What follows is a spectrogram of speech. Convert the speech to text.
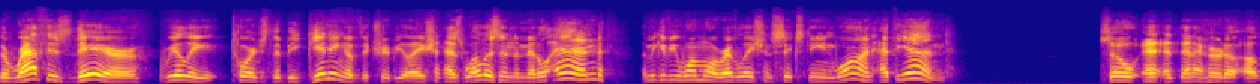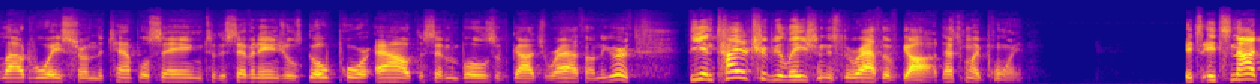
the wrath is there really towards the beginning of the tribulation as well as in the middle. And let me give you one more Revelation 16 1 at the end. So, and, then I heard a, a, loud voice from the temple saying to the seven angels, Go pour out the seven bowls of God's wrath on the earth. The entire tribulation is the wrath of God. That's my point. It's, it's not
